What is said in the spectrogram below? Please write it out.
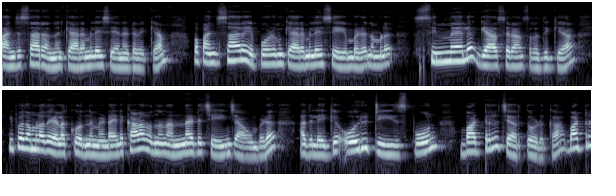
പഞ്ചസാര ഒന്ന് കാരമലൈസ് ചെയ്യാനായിട്ട് വെക്കാം. അപ്പോൾ പഞ്ചസാര എപ്പോഴും കാരമലൈസ് ചെയ്യുമ്പോൾ നമ്മൾ സിമ്മേൽ ഗ്യാസ് ഇടാൻ ശ്രദ്ധിക്കുക. ഇപ്പോൾ നമ്മളത് ഇളക്കുകയൊന്നും വേണ്ട. അതിന്റെ കളർ ഒന്ന് നന്നായിട്ട് ചേഞ്ച് ആകുമ്പോൾ അതിലേക്ക് ഒരു ടീസ്പൂൺ ബട്ടർ ചേർത്ത് കൊടുക്കുക. ബട്ടർ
